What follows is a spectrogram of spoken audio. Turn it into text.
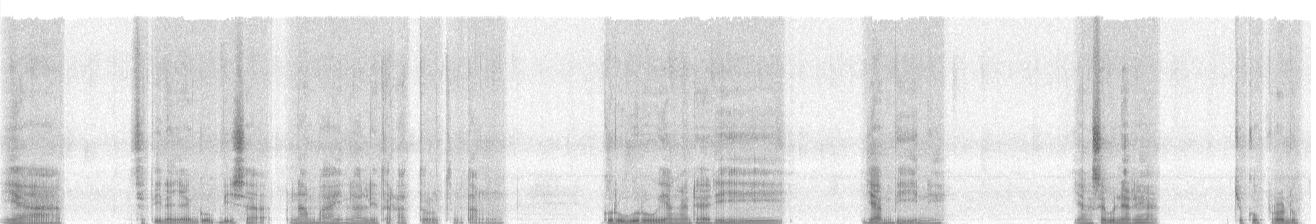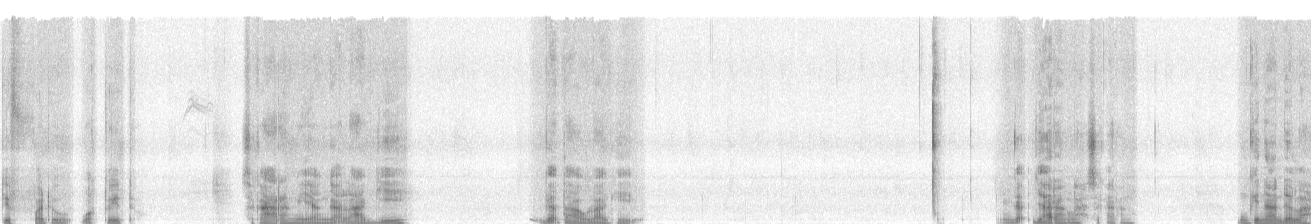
Ya setidaknya gue bisa nambahin lah literatur tentang guru-guru yang ada di Jambi ini yang sebenarnya cukup produktif pada waktu itu. Sekarang ya nggak lagi nggak tahu lagi. Nggak jarang lah sekarang. Mungkin ada lah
